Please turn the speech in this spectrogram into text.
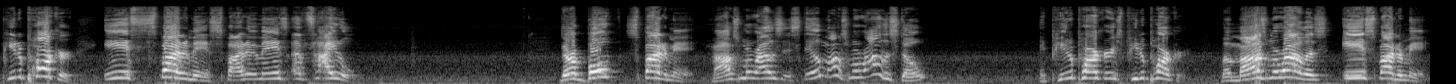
Peter Parker is Spider-Man. Spider-Man's a title. They're both Spider-Man. Miles Morales is still Miles Morales though. And Peter Parker is Peter Parker. But Miles Morales is Spider-Man.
